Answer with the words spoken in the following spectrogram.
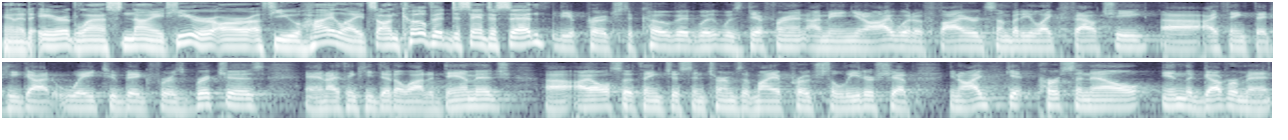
and it aired last night. Here are a few highlights. On COVID, DeSantis said The approach to COVID was different. I mean, you know, I would have fired somebody like Fauci. Uh, I think that he got way too big for his britches, and I think he did a lot of damage. Uh, I also think, just in terms of my approach to leadership, you know, I get personnel in the government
